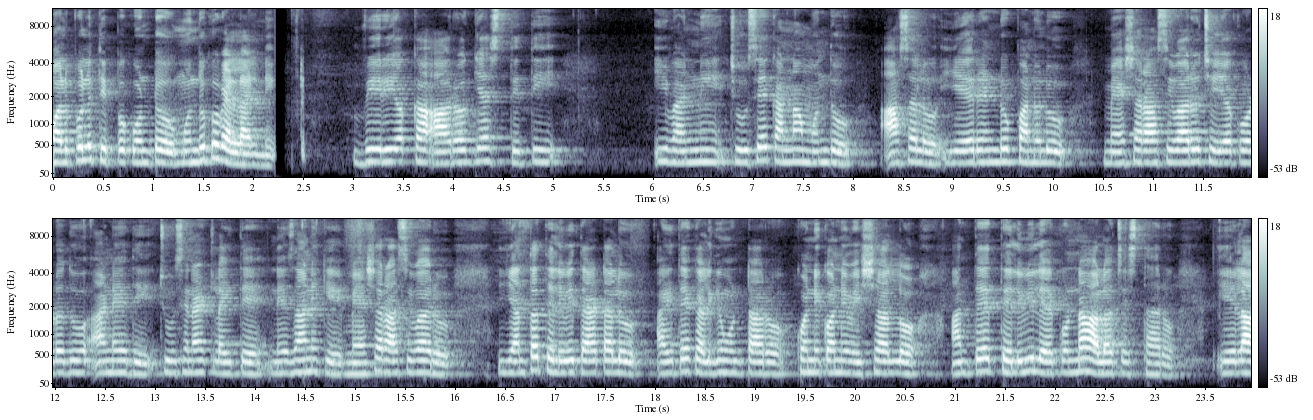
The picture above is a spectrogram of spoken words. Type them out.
మలుపులు తిప్పుకుంటూ ముందుకు వెళ్ళండి వీరి యొక్క ఆరోగ్య స్థితి ఇవన్నీ చూసే కన్నా ముందు అసలు ఏ రెండు పనులు మేషరాశివారు చేయకూడదు అనేది చూసినట్లయితే నిజానికి మేషరాశివారు ఎంత తెలివితేటలు అయితే కలిగి ఉంటారో కొన్ని కొన్ని విషయాల్లో అంతే తెలివి లేకుండా ఆలోచిస్తారు. ఇలా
